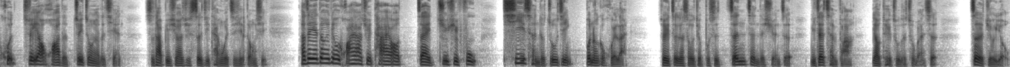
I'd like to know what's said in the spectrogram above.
会最要花的最重要的钱，是他必须要去设计摊位这些东西。他这些东西就会花下去，他还要再继续付七成的租金，不能够回来。所以这个时候就不是真正的选择，你在惩罚要退出的出版社，这就有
